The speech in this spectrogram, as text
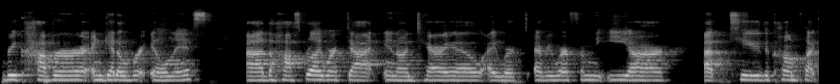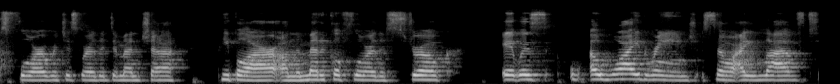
recover and get over illness. Uh, the hospital I worked at in Ontario, I worked everywhere from the ER up to the complex floor, which is where the dementia people are on the medical floor, the stroke. it was a wide range. So I loved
